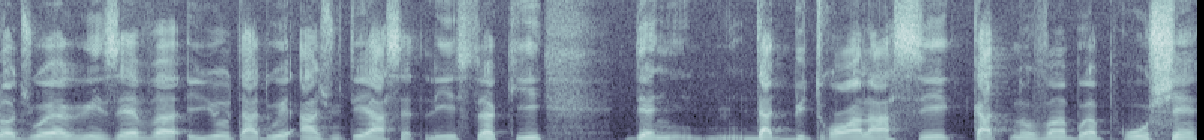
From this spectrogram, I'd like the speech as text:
autres joueurs réserves yo adoué ajouté à cette liste qui date butoir là c'est 4 novembre prochain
